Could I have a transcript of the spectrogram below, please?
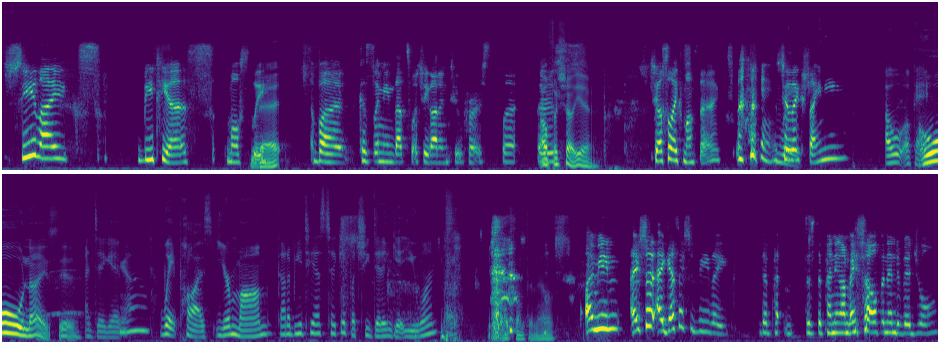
she likes BTS mostly. Bet but because I mean that's what she got into first. But oh, for sure, yeah. She also likes Monsta X. she likes SHINee. Oh, okay. Oh, nice. Yeah. I dig it. Yeah. Wait, pause. Your mom got a BTS ticket, but she didn't get you one. yeah, that's something else. I mean, I should. I guess I should be like dep- just depending on myself, an individual.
